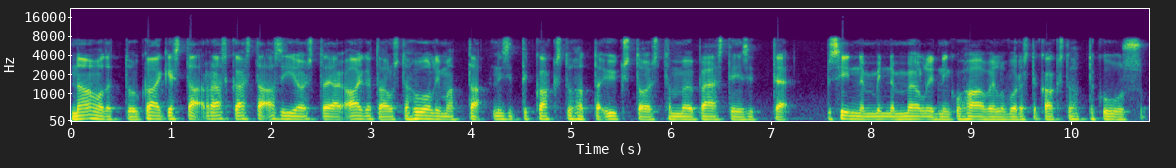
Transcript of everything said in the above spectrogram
nauhoitettua kaikesta raskaista asioista ja aikataulusta huolimatta, niin sitten 2011 me päästiin sitten sinne, minne me olin niin haaveillut vuodesta 2006,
